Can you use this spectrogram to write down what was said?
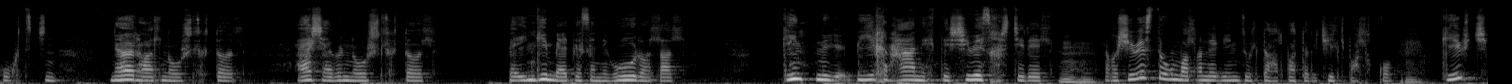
хүүхэд чинь нойр хоол нь өөрчлөгдөөл ааш авир нь өөрчлөгдөөл энгийн байдгасаа нэг өөр болоод гинт нэг биеийнх нь хаа нэгтээ шивээс гарч ирээл яг го шивээстэй хүн болгоныг энэ зүйлтэй холбоотой гэж хэлж болохгүй. Гэвч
